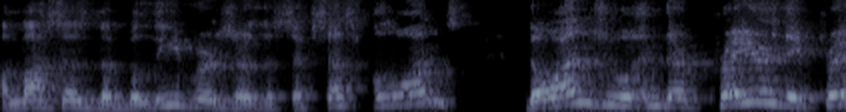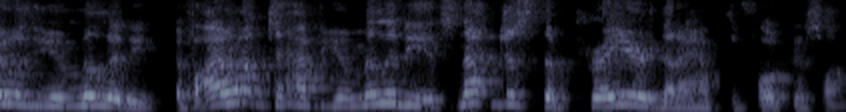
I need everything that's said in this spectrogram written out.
Allah says the believers are the successful ones the ones who in their prayer they pray with humility if I want to have humility it's not just the prayer that I have to focus on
